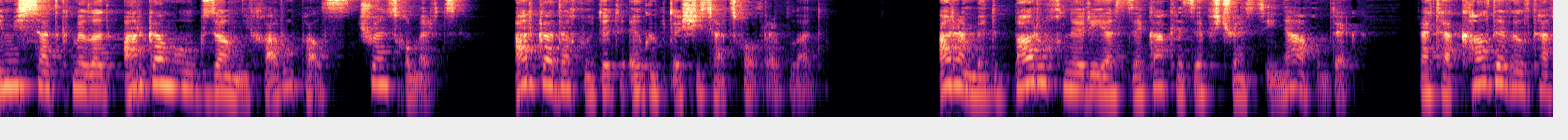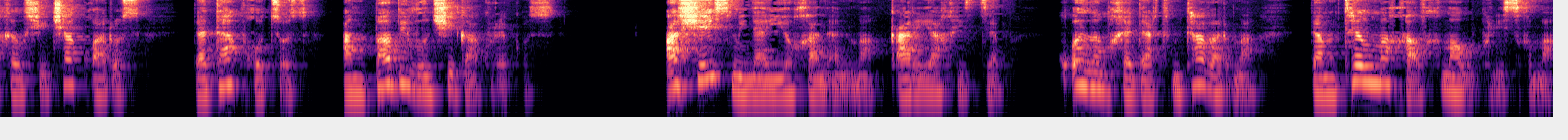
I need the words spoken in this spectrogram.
იმის სათქმელად არ გამოუგზავნი ხარ უფალს ჩვენს ღმერთს არ გადახვიდეთ ეგვიპტეში საცხოვრებლად. არამედ ბარუხნერიასზე გაქეზებს ჩვენს წინააღმდეგ, რათა ქალდეველთა ხელში ჩაყვაროს და დაგხოცოს ან ბაბილონში გაქრეკოს. არ შეისმინა იოხანანმა, კარიახისძემ, ყველა მხედართ მთავარმა და მთელმა ხალხმა უფლისხმა,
